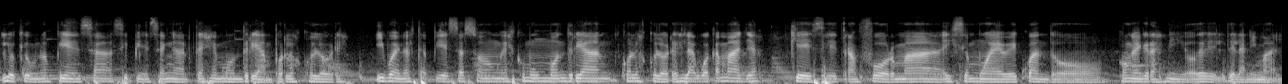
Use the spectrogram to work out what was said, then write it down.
lo que uno piensa, si piensa en arte, es en Mondrian por los colores. Y bueno, esta pieza son, es como un Mondrian con los colores de la guacamaya que se transforma y se mueve cuando con el graznido del animal.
